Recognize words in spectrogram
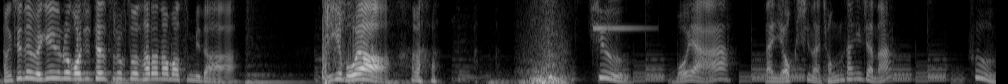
당신은 외계인으로 거짓 테스트로부터 살아남았습니다. 이게 뭐야? 휴 뭐야? 난 역시나 정상이잖아? 후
